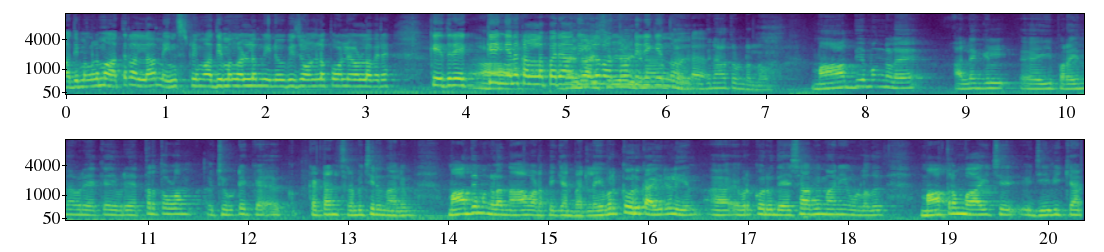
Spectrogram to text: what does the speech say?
മാധ്യമങ്ങൾ മാത്രമല്ല മെയിൻ സ്ട്രീം മാധ്യമങ്ങളിലും വിനോബി ജോണിലെ പോലെയുള്ളവരെക്കെതിരെയൊക്കെ ഇങ്ങനെ കള്ളപ്പരാതികൾ വന്നുകൊണ്ടിരിക്കുന്നുണ്ട് ഇതിനകത്ത് ഇതിനകത്തുണ്ടല്ലോ. മാധ്യമങ്ങളെ അല്ലെങ്കിൽ ഈ പറയുന്നവരെയൊക്കെ ഇവർ എത്രത്തോളം ചുരുട്ടി കെട്ടാൻ ശ്രമിച്ചിരുന്നാലും മാധ്യമങ്ങളെ നാവടപ്പിക്കാൻ പറ്റില്ല. ഇവർക്കൊരു കൈരളിയും ഇവർക്കൊരു ദേശാഭിമാനിയും ഉള്ളത് മാത്രം വായിച്ച് ജീവിക്കാൻ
